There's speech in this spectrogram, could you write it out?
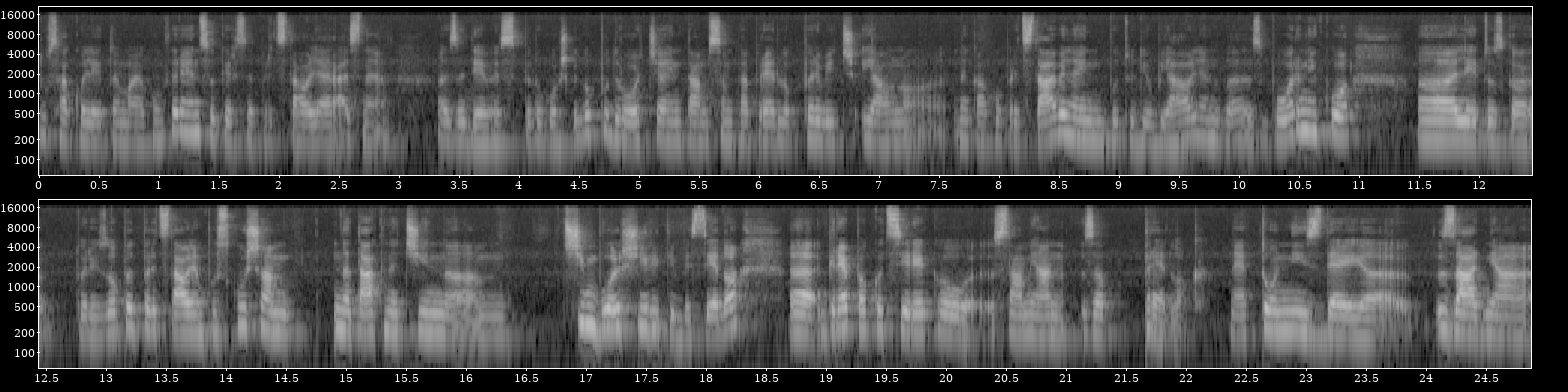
vsako leto imajo konferenco, kjer se predstavlja razne eh, zadeve z pedagoškega področja in tam sem ta predlog prvič javno nekako predstavila in bo tudi objavljen v zborniku. Eh, letos ga torej zopet predstavljam, poskušam na tak način čim bolj širiti besedo. Gre pa, kot si rekel, sam Jan, za predlog. Ne, to ni zdaj uh, zadnja,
